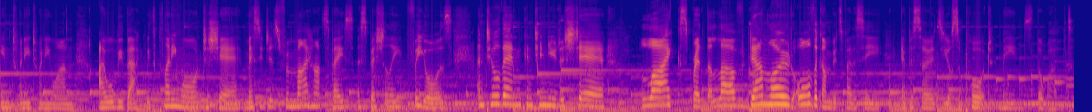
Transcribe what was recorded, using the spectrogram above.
in 2021. I will be back with plenty more to share, messages from my heart space, especially for yours. Until then, continue to share like, spread the love, download all the Gumboots by the Sea episodes. Your support means the world.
